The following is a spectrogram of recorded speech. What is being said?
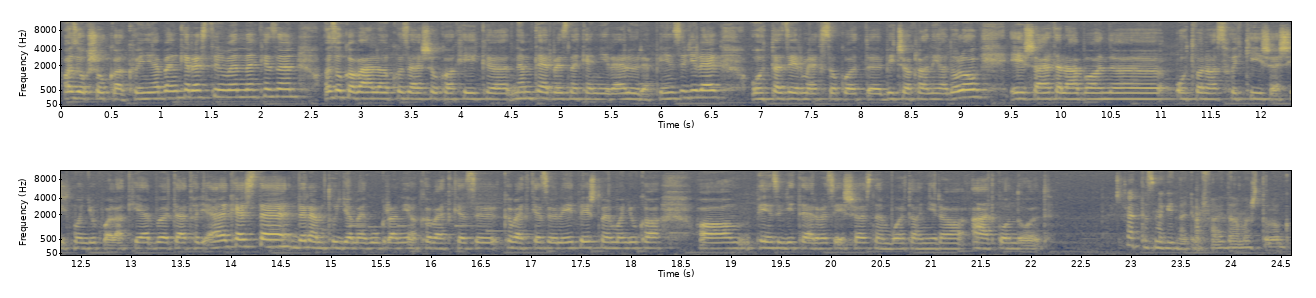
azok sokkal könnyebben keresztül mennek ezen, azok a vállalkozások, akik nem terveznek ennyire előre pénzügyileg, ott azért meg szokott bicsaklani a dolog, és általában ott van az, hogy ki is esik mondjuk valaki ebből, tehát hogy elkezdte, de nem tudja megugrani a következő, következő lépést, mert mondjuk a, a pénzügyi tervezése az nem volt annyira átgondolt. Hát ez meg egy nagyon fájdalmas dolog.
